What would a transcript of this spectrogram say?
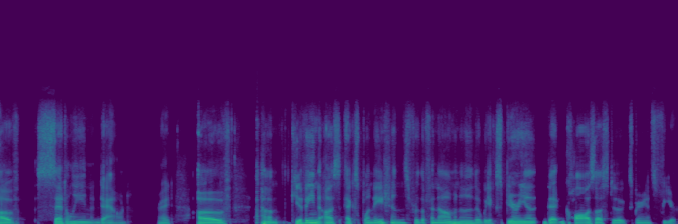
of settling down, right? Of um, giving us explanations for the phenomena that we experience that cause us to experience fear.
